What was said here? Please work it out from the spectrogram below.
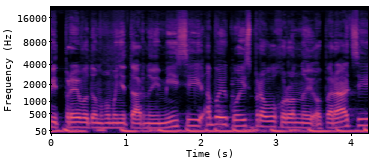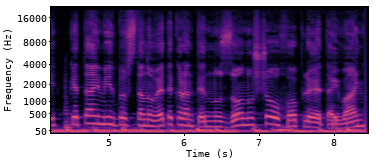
Під приводом гуманітарної місії або якоїсь правоохоронної операції Китай міг би встановити карантинну зону, що охоплює Тайвань,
